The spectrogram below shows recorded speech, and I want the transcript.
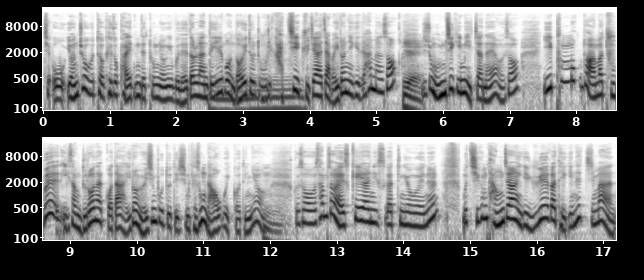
제- 오- 연초부터 계속 바이든 대통령이 뭐 네덜란드, 일본 너희들도 우리 같이 규제하자 막 이런 얘기를 하면서 예. 이제 좀 움직임이 있잖아요. 그래서 이 품목도 아마 두 배 이상 늘어날 거다 이런 외신 보도들이 지금 계속 나오고 있거든요. 음. 그래서 삼성, SK 하이닉스 같은 경우에는 뭐 지금 당장 이게 유예가 되긴 했지만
